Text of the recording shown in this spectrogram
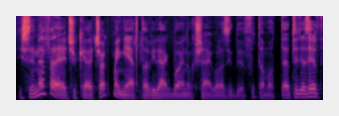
és azért ne felejtsük el, csak megnyerte a világbajnokságon az időfutamot. Tehát, hogy azért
